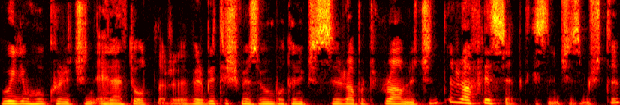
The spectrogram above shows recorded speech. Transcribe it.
William Hooker için elalti otları ve British Museum'un botanikçisi Robert Brown için de Rafflesia bitkisini çizmişti.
